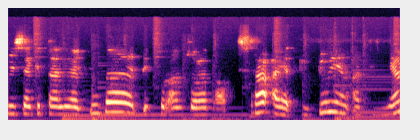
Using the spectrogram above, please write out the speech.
bisa kita lihat juga di Quran Surat Al-Isra ayat 7 yang artinya,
